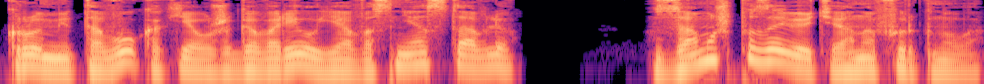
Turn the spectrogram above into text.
Кроме того, как я уже говорил, я вас не оставлю. Замуж позовете, она фыркнула.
